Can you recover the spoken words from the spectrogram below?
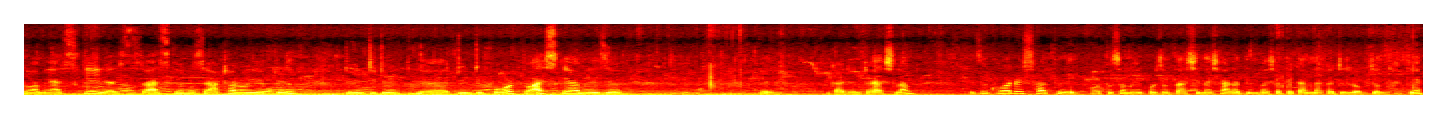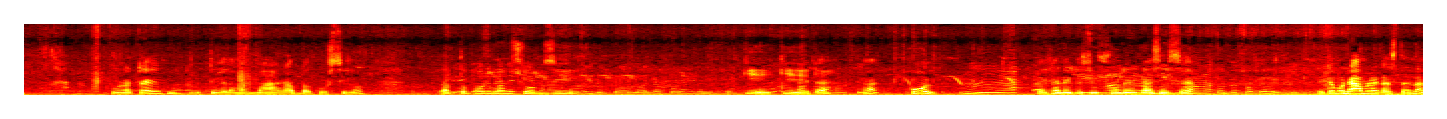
তো আমি আজকেই আজ- আজকে হচ্ছে আঠারোই এপ্রিল টোয়েন্টি টোয়েন্টি ফোর তো আজকে আমি এই যে, এই গার্ডেনটায় আসলাম। এই যে ঘরের সাথেই অথচ আমি এই পর্যন্ত আসি না সারাদিন বাসাতে কান্নাকাটি লোকজন থাকে। পুরাটাই ঘুরতে গেলাম আমার মা আর আব্বা করছিল। এত পরিমাণ সবজি। কি কি এটা? হ্যাঁ? ফুল? এখানে কিছু ফুলের গাছ আছে। এটা মনে আমরা গাছ, তাই না?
